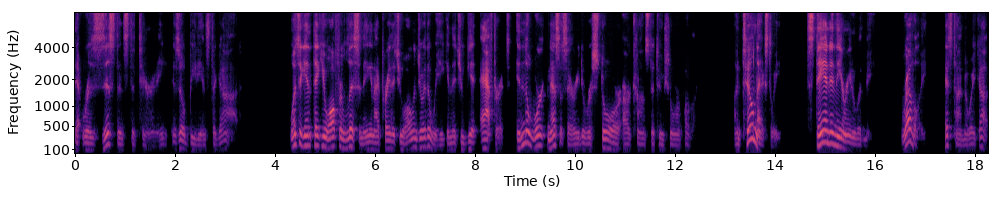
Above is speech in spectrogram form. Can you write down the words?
that resistance to tyranny is obedience to God. Once again, thank you all for listening, and I pray that you all enjoy the week and that you get after it in the work necessary to restore our constitutional republic. Until next week, stand in the arena with me. Reveille, it's time to wake up.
